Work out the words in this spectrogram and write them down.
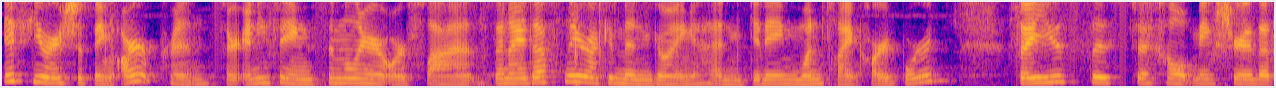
If you are shipping art prints or anything similar or flat, then I definitely recommend going ahead and getting one-ply cardboard. So I use this to help make sure that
